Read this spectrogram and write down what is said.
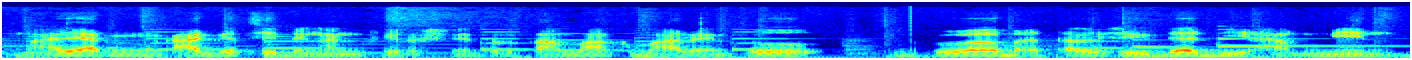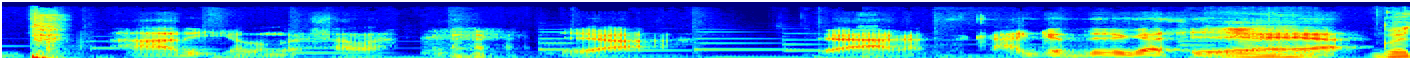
lumayan kaget sih dengan virus ini terutama kemarin tuh gue batal wisuda di Hamin 4 hari kalau nggak salah. Ya ya kaget juga sih. Iya, kayak gue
